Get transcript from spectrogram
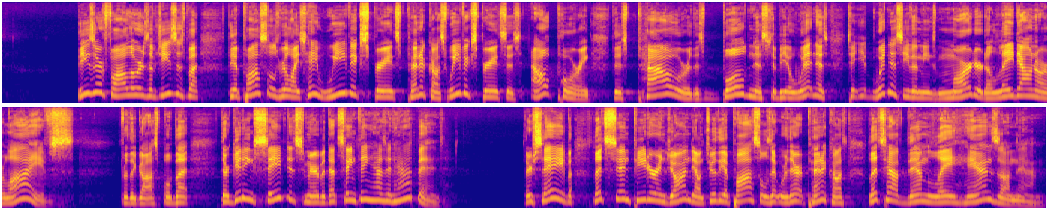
These are followers of Jesus, but the apostles realized hey, we've experienced Pentecost. We've experienced this outpouring, this power, this boldness to be a witness. To witness even means martyr, to lay down our lives for the gospel. But they're getting saved in Samaria, but that same thing hasn't happened. They're saved. Let's send Peter and John down, two of the apostles that were there at Pentecost. Let's have them lay hands on them.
